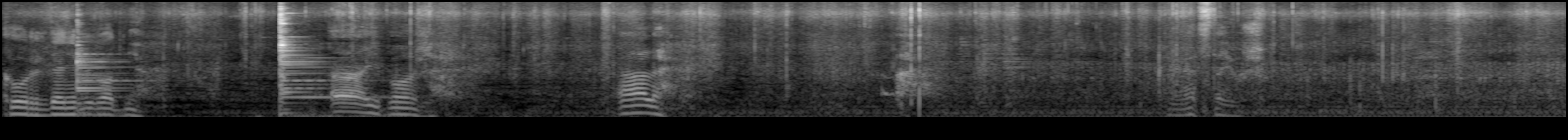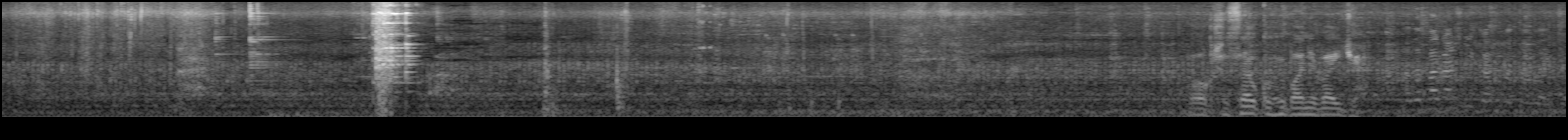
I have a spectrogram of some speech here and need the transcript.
Kurde, niewygodnie. Aj Boże. Ale. Jest to już. O, krzesełko chyba nie wejdzie. A do bagażnika chyba tam wejdzie.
